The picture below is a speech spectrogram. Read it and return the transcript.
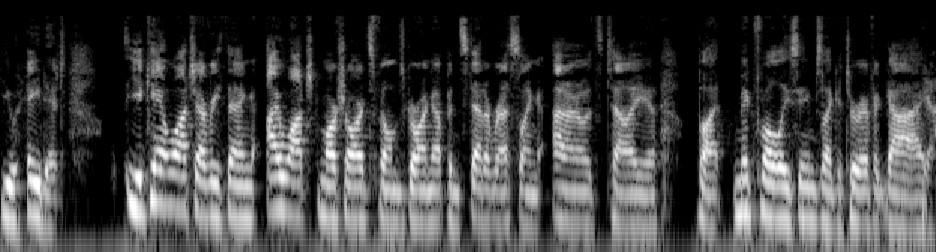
you hate it. You can't watch everything. I watched martial arts films growing up instead of wrestling. I don't know what to tell you, but Mick Foley seems like a terrific guy. Yeah.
